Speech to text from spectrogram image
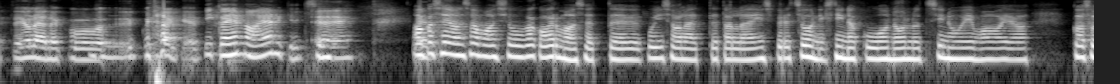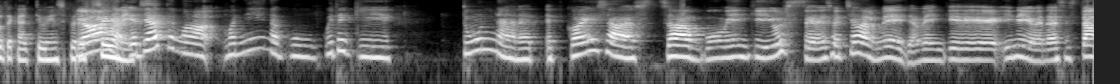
et ei ole nagu mm. kuidagi et.... ikka ema järgi, eks ju aga see on samas ju väga armas, et eh, kui sa oled talle inspiratsiooniks, nii nagu on olnud sinu ema ja ka sul tegelikult ju inspiratsiooniks. ja, ja teate, ma, ma nii nagu kuidagi tunnen, et, et Kaisast saab mu mingi just see sotsiaalmeedia mingi inimene, sest ta,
